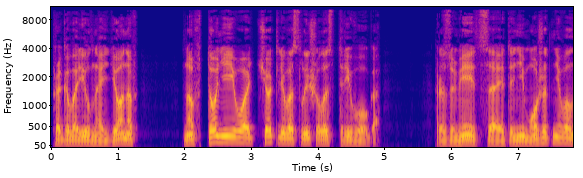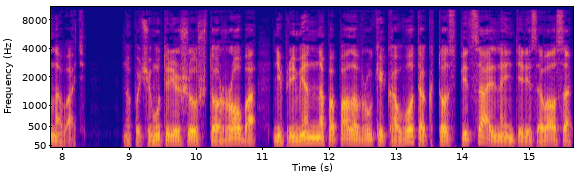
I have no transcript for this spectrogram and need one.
проговорил Найденов, но в тоне его отчетливо слышалась тревога. Разумеется, это не может не волновать. Но почему ты решил, что роба непременно попала в руки кого-то, кто специально интересовался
